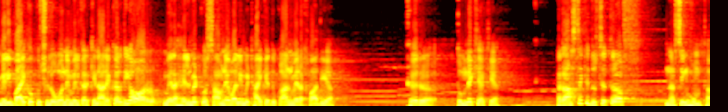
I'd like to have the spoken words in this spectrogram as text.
मेरी बाइक को कुछ लोगों ने मिलकर किनारे कर दिया और मेरा हेलमेट को सामने वाली मिठाई की दुकान में रखवा दिया। फिर तुमने क्या किया? रास्ते की दूसरी तरफ़ नर्सिंग होम था।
